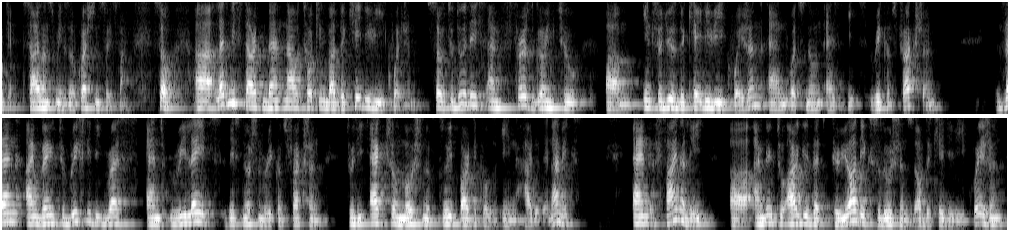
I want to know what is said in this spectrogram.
Okay, silence means no question, so it's fine. So uh, let me start then now talking about the KDV equation. So to do this, I'm first going to um, introduce the KDV equation and what's known as its reconstruction. Then I'm going to briefly digress and relate this notion of reconstruction to the actual motion of fluid particles in hydrodynamics. And finally, uh, I'm going to argue that periodic solutions of the KDV equation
